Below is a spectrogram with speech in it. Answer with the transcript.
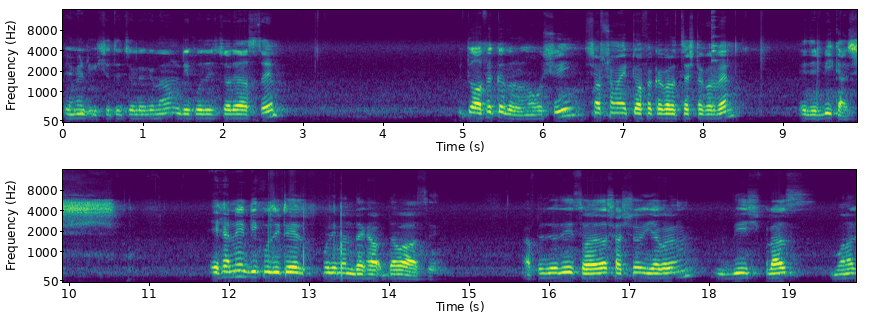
পেমেন্ট ইস্যুতে চলে গেলাম ডিপোজিট চলে আসছে। একটু অপেক্ষা করুন অবশ্যই, সবসময় একটু অপেক্ষা করার চেষ্টা করবেন। এই যে বিকাশ। এখানে ডিপোজিটের পরিমাণ দেখা, দেওয়া আছে। আপনি যদি ছয় হাজার সাতশো ইয়া করেন, বিশ প্লাস বোনাস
